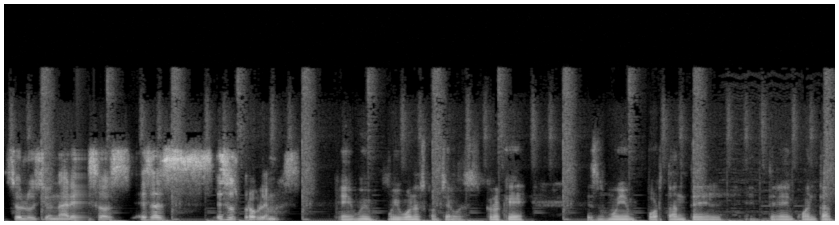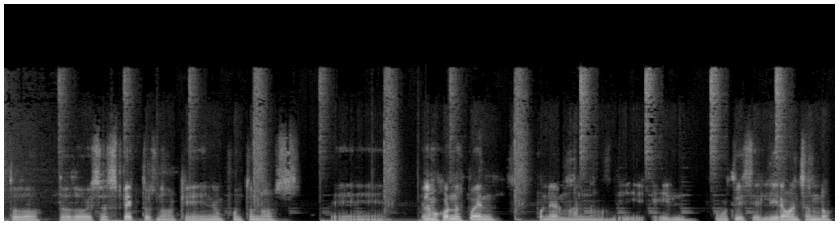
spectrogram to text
solucionar esos, esas, esos problemas. muy, muy buenos consejos. Creo que es muy importante el, tener en cuenta todo, todos esos aspectos, ¿no? Que en un punto nos, eh, a lo mejor nos pueden poner mal, ¿no? Y el, como tú dices, el ir avanzando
